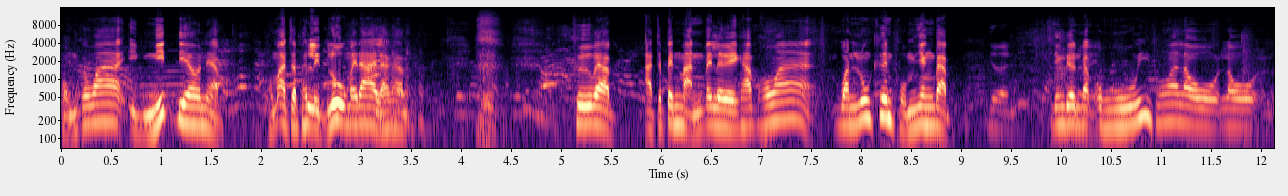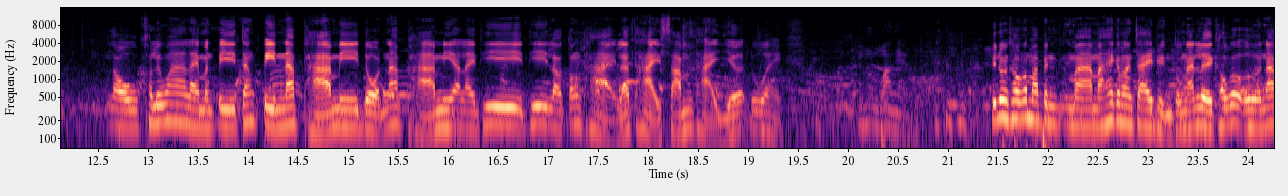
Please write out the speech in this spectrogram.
ผมก็ว่าอีกนิดเดียวเนี่ย ผมอาจจะผลิตลูกไม่ได้แล้วครับ คือแบบอาจจะเป็นหมันไปเลยครับ เพราะว่าวันรุ่งขึ้นผมยังแบบเดินยังเดินแบบโอ้โหเพราะว่าเราเราเราเขาเรียกว่าอะไรมันปีตั้งปีนหน้าผา มีโดดหน้าผา มีอะไรที่ที่เราต้องถ่ายแล้วถ่ายซ้ำถ่ายเยอะด้วย พี่นุ่นว่าไงบ้างพี่นุ่นเขาก็มาเป็นมามาให้กำลังใจถึงตรงนั้นเลยเขาก็เออหน้า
